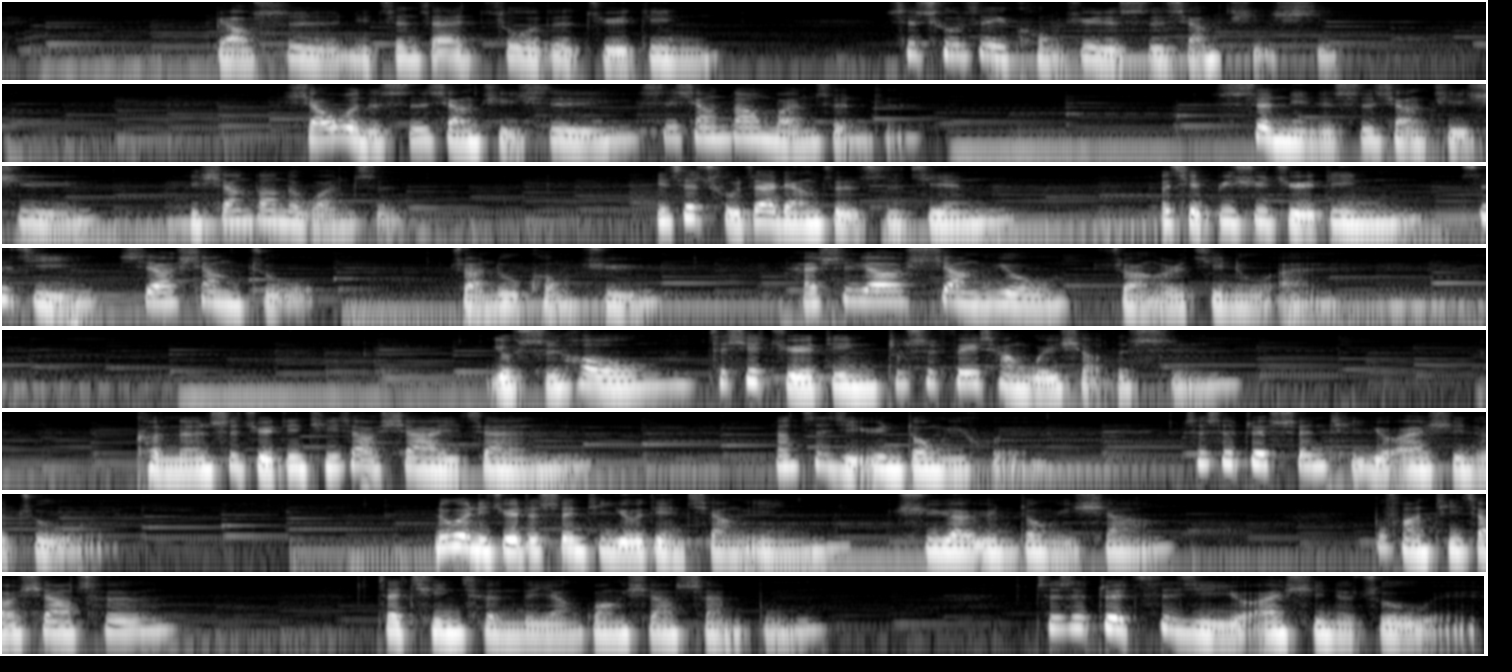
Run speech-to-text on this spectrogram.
表示你正在做的决定。是出自于恐惧的思想体系。小我的思想体系是相当完整的，圣灵的思想体系也相当的完整。你是处在两者之间，而且必须决定自己是要向左转入恐惧，还是要向右转而进入爱。有时候，这些决定都是非常微小的事，可能是决定提早下一站，让自己运动一会，这是对身体有爱心的作为。如果你觉得身体有点僵硬，需要运动一下，不妨提早下车，在清晨的阳光下散步，这是对自己有爱心的作为。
